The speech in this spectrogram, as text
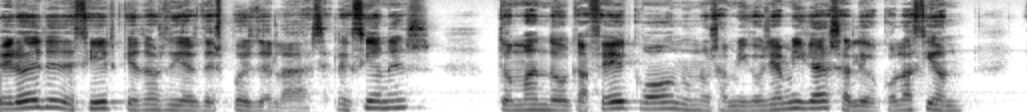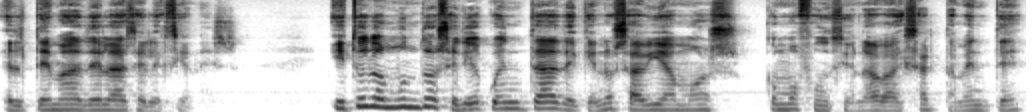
pero he de decir que dos días después de las elecciones, tomando café con unos amigos y amigas, salió colación el tema de las elecciones. Y todo el mundo se dio cuenta de que no sabíamos cómo funcionaba exactamente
